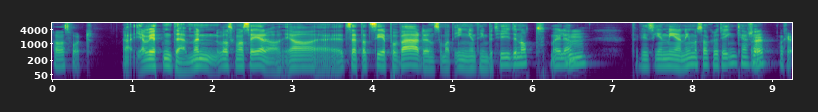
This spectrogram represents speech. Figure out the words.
Fan vad svårt. Ja, jag vet inte, men vad ska man säga då? Ja, ett sätt att se på världen som att ingenting betyder något, möjligen. Mm. Det finns ingen mening med saker och ting kanske. Nej, Okej.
